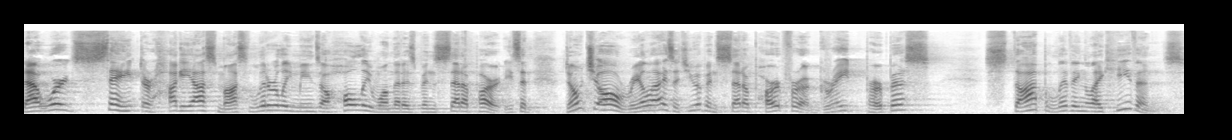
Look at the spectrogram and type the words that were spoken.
That word saint or hagiasmos literally means a holy one that has been set apart. He said, Don't you all realize that you have been set apart for a great purpose? Stop living like heathens.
